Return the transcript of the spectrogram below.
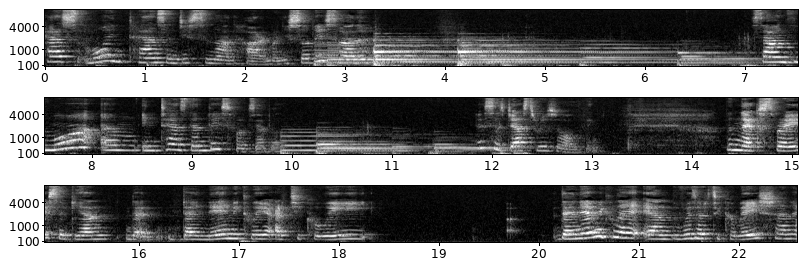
has more intense and dissonant harmony. So this one sounds more um, intense than this, for example. This is just resolving. The next phrase, again, dynamically articulate dynamically and with articulation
